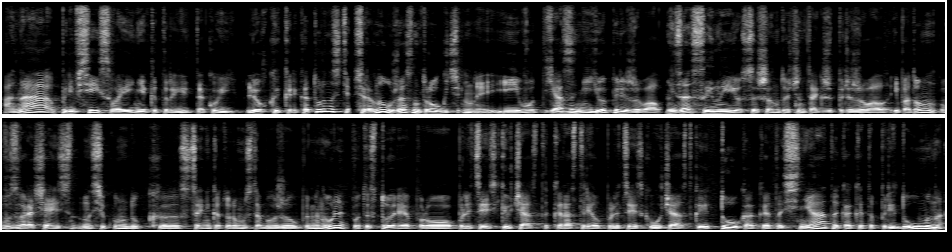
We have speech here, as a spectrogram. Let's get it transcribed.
Она при всей своей некоторой такой легкой карикатурности все равно ужасно трогательная. И вот я за нее переживал. И за сына ее совершенно точно так же переживал. И потом, возвращаясь на секунду к сцене, которую мы с тобой уже упомянули, вот история про полицейский полицейский участок и расстрел полицейского участка, и то, как это снято, как это придумано.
